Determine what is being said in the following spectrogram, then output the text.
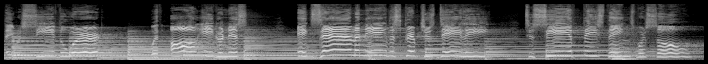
They received the word with all eagerness, examining the scriptures daily to see if these things were so.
